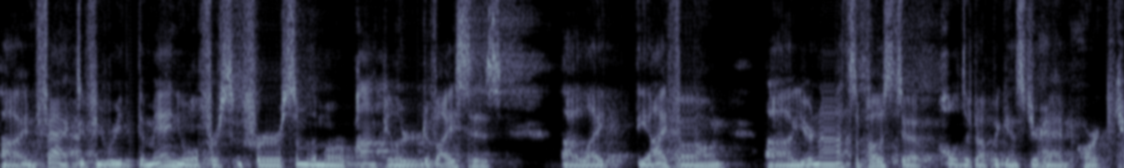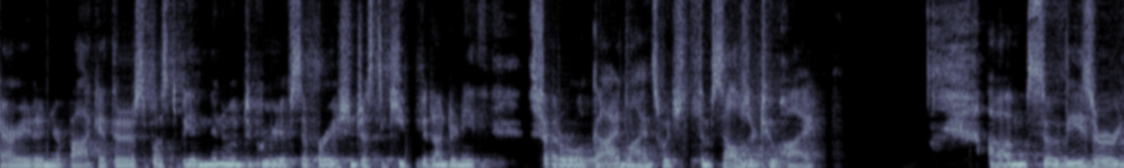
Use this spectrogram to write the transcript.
Uh, in fact, if you read the manual for, for some of the more popular devices, uh, like the iPhone, uh, you're not supposed to hold it up against your head or carry it in your pocket. There's supposed to be a minimum degree of separation just to keep it underneath federal guidelines, which themselves are too high. Um, so these are,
